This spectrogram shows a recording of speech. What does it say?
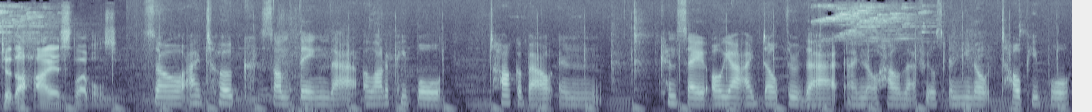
to the highest levels. So I took something that a lot of people talk about and can say, oh yeah, I dealt through that, I know how that feels, and you know, tell people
